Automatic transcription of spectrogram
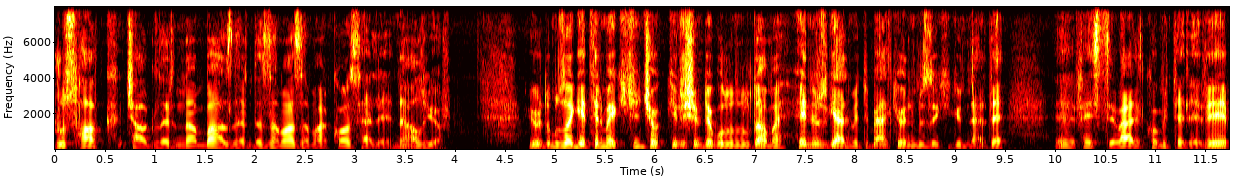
Rus halk çalgılarından bazılarını da zaman zaman konserlerine alıyor. Yurdumuza getirmek için çok girişimde bulunuldu ama henüz gelmedi. Belki önümüzdeki günlerde e, festival komiteleri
